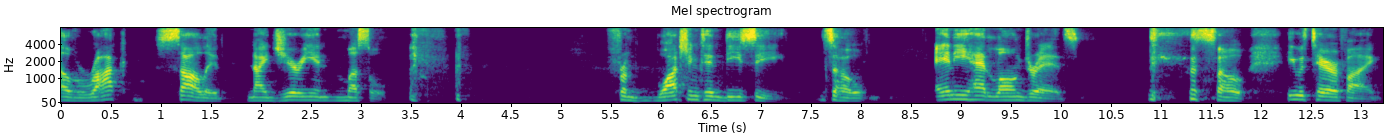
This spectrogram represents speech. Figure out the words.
of rock solid Nigerian muscle from Washington, D.C. So, and he had long dreads. so he was terrifying.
